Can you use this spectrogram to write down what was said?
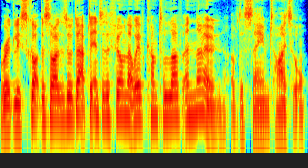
Ridley Scott decided to adapt it into the film that we've come to love and known of the same title.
